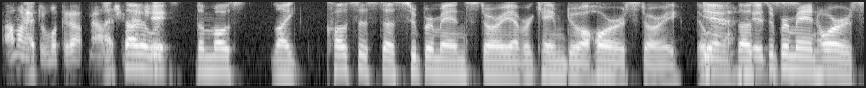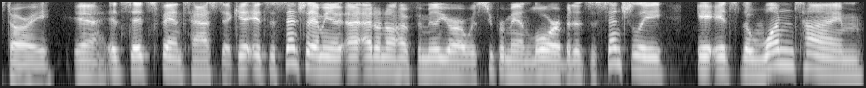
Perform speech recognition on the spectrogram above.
I'm gonna have to look it up now. I thought it was the most like closest a Superman story ever came to a horror story. It Yeah, was the Superman horror story. Yeah, it's it's fantastic. It, it's essentially, I mean, I, I don't know how familiar you are with Superman lore, but it's essentially it, it's the one time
